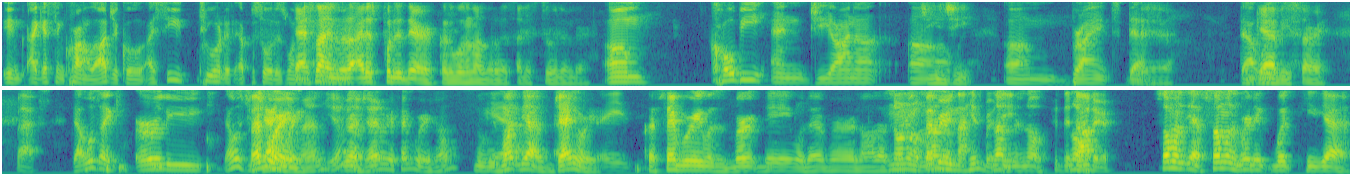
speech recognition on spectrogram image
in I guess in chronological. I see 200th episode is one. Yeah, it's not in the, I just put it there because it wasn't on the list. I just threw it in there. Um, Kobe and Gianna um, Gigi. um, Bryant's death. Yeah. That Gabby, was sorry. Facts. That was like early. That was February, January. man. Yeah. Yeah. January, February, no? Yeah, Month- yeah, January. Because February was his birthday, whatever, and all that No, stuff. no, So February's now- not his birthday. no, The no. daughter. Someone, yeah, someone's birthday, but he, yeah.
